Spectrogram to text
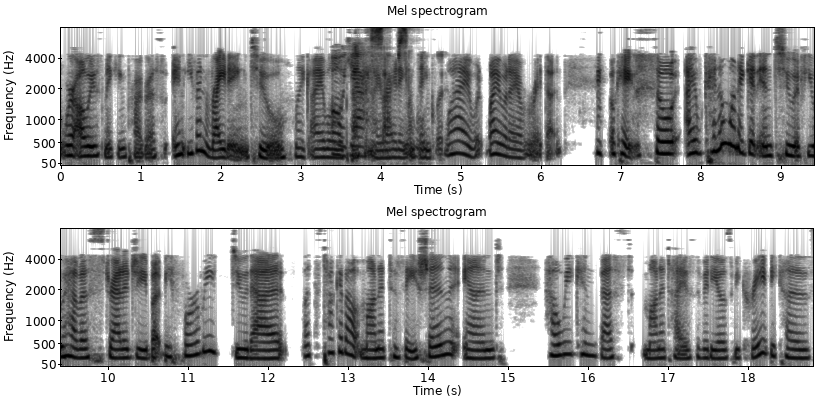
we're always making progress, and even writing too. Like I will oh, look yes, back at my writing absolutely. and think, why would why would I ever write that? Okay, so I kind of want to get into if you have a strategy, but before we do that, let's talk about monetization and how we can best monetize the videos we create because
